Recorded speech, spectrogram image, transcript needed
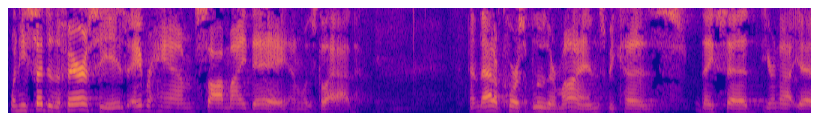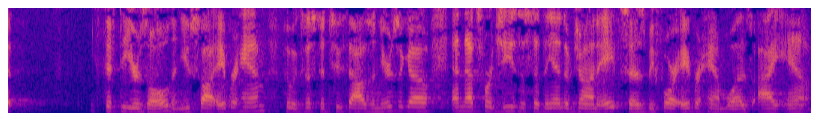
when he said to the Pharisees, Abraham saw my day and was glad. And that of course blew their minds because they said, you're not yet 50 years old and you saw Abraham who existed 2,000 years ago. And that's where Jesus at the end of John 8 says, before Abraham was, I am.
